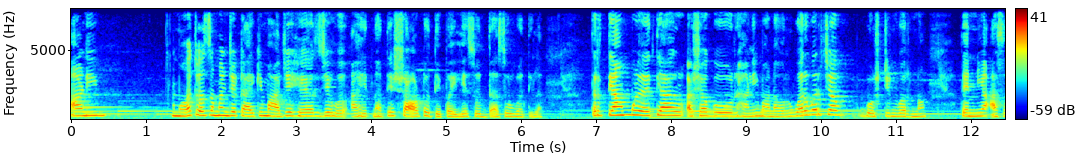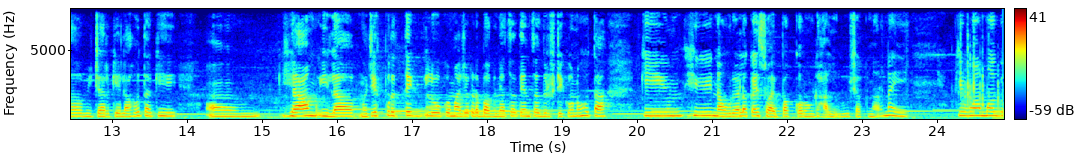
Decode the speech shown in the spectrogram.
आणि महत्त्वाचं म्हणजे काय की माझे हेअर जे हो आहेत ना ते शॉर्ट होते पहिले सुद्धा सुरुवातीला. तर त्यामुळे त्या अशा गो राहणीमानावरून वरवरच्या गोष्टींवरनं त्यांनी असा विचार केला होता की ह्या हिला म्हणजे प्रत्येक लोक माझ्याकडे बघण्याचा त्यांचा दृष्टिकोन होता की ही नवऱ्याला काही स्वयंपाक करून घालू शकणार नाही किंवा मग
